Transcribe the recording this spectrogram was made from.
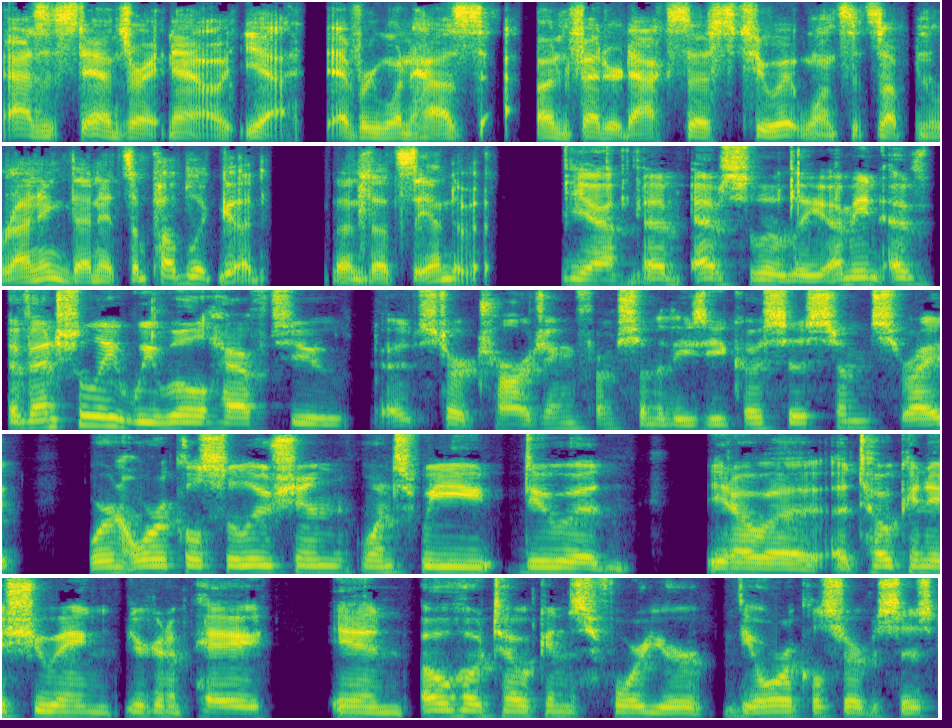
as it stands right now, yeah, everyone has unfettered access to it. Once it's up and running, then it's a public good. Then that's the end of it. Yeah, absolutely. I mean, eventually we will have to uh, start charging from some of these ecosystems, right? We're an Oracle solution. Once we do a, you know, a, a token issuing, you're going to pay in Ojo tokens for your the Oracle services,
